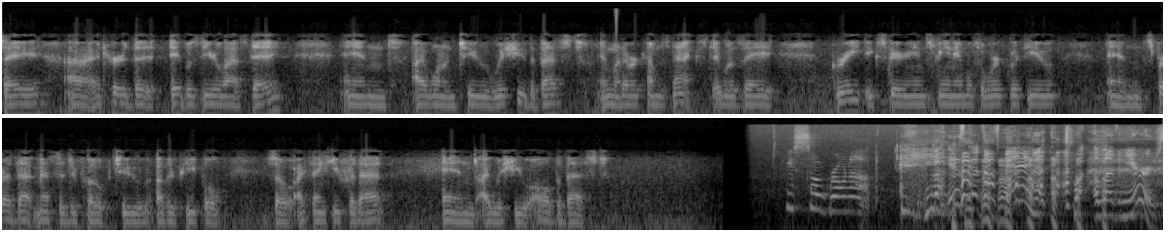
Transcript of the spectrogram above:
say uh, I'd heard that it was your last day, and I wanted to wish you the best in whatever comes next. It was a great experience being able to work with you and spread that message of hope to other people. So I thank you for that, and I wish you all the best. He's so grown up. He is, it's been 11 years.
